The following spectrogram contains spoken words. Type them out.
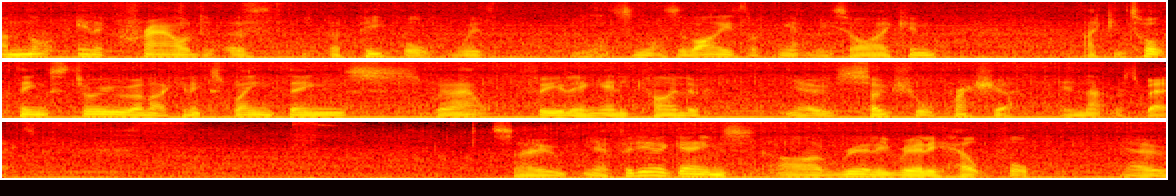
am not in a crowd of, of people with lots and lots of eyes looking at me, so I can I can talk things through and I can explain things without feeling any kind of you know social pressure in that respect. So yeah, video games are really really helpful, you know,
